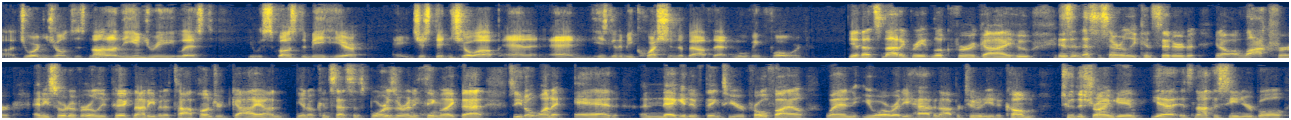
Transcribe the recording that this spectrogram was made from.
Uh, Jordan Jones is not on the injury list. He was supposed to be here, he just didn't show up, and and he's going to be questioned about that moving forward. Yeah, that's not a great look for a guy who isn't necessarily considered, you know, a lock for any sort of early pick, not even a top 100 guy on, you know, consensus boards or anything like that. So you don't want to add a negative thing to your profile when you already have an opportunity to come to the Shrine game. Yeah, it's not the Senior Bowl.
